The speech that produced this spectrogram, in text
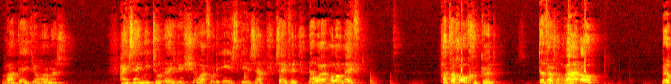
Wat deed Johannes? Hij zei niet toen hij Yeshua voor de eerste keer zag, zei van, nou uh, hallo neef, had toch ook gekund? Dat was nog waar ook. Ik bedoel,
